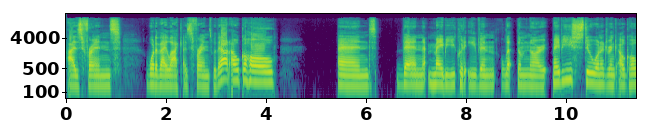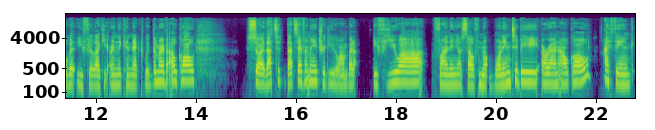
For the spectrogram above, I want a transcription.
as friends. What are they like as friends without alcohol? And then maybe you could even let them know. Maybe you still want to drink alcohol, but you feel like you only connect with them over alcohol. So that's that's definitely a tricky one. But if you are finding yourself not wanting to be around alcohol, I think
